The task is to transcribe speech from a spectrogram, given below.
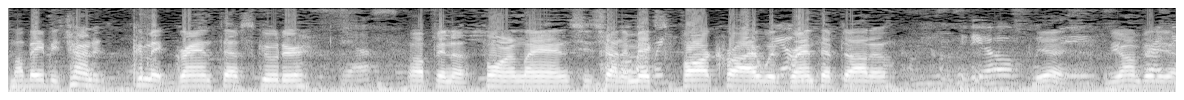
My baby's trying to commit Grand Theft Scooter Yes. up in a foreign land. She's trying to Oh, mix we- Far Cry with Grand Theft Auto. Video? Would Yeah, you're on video.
